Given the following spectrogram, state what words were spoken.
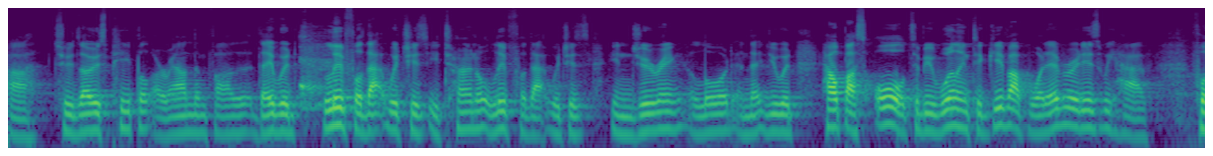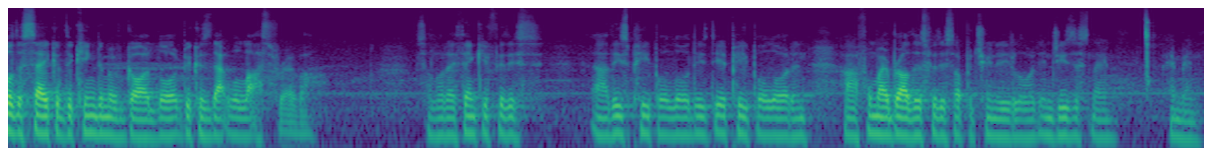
uh, to those people around them, Father. That they would live for that which is eternal, live for that which is enduring, Lord, and that you would help us all to be willing to give up whatever it is we have for the sake of the kingdom of God, Lord, because that will last forever. So, Lord, I thank you for this, uh, these people, Lord, these dear people, Lord, and uh, for my brothers for this opportunity, Lord. In Jesus' name, amen.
